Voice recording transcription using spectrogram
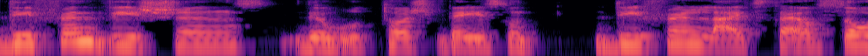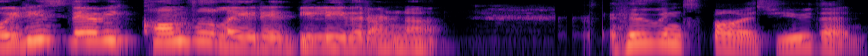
different visions, they will touch base on different lifestyles. So it is very convoluted, believe it or not who inspires you then,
